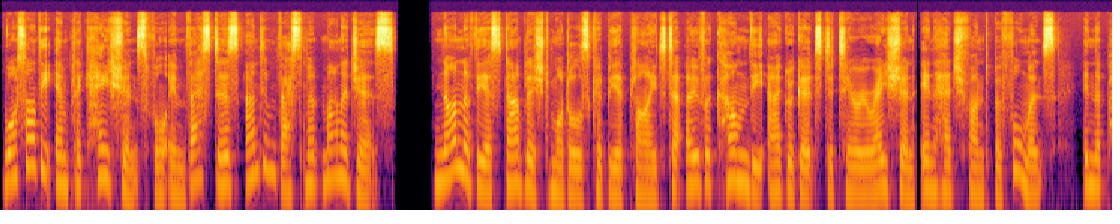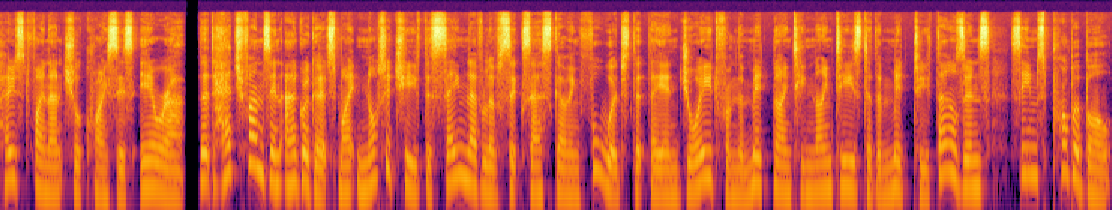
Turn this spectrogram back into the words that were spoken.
What are the implications for investors and investment managers? None of the established models could be applied to overcome the aggregate deterioration in hedge fund performance in the post financial crisis era. That hedge funds in aggregate might not achieve the same level of success going forward that they enjoyed from the mid 1990s to the mid 2000s seems probable.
